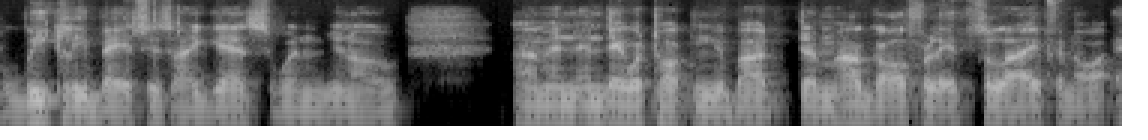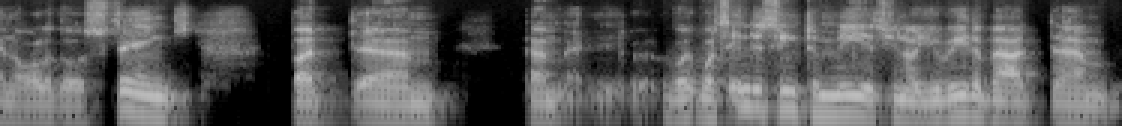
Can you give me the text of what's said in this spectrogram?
a weekly basis, I guess. When you know, um, and and they were talking about um, how golf relates to life and all and all of those things. But um, um, what's interesting to me is, you know, you read about, um,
